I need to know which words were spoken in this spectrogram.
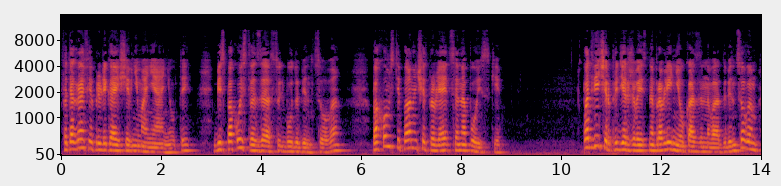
фотография, привлекающая внимание Анюты, беспокойство за судьбу Дубенцова, Пахом Степанович отправляется на поиски. Под вечер, придерживаясь направления, указанного Дубенцовым,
